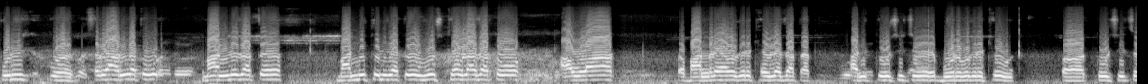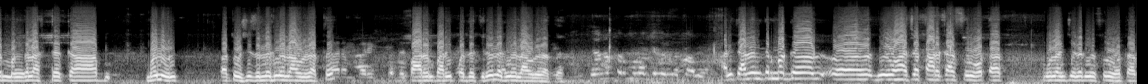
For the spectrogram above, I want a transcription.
पूर्वी सगळ्या अंगात मानलं जातं मान्य केली जाते ऊस ठेवला जातो आवळा बांगड्या वगैरे ठेवल्या जातात. आणि तुळशीचे बोर वगैरे ठेवून तुळशीचं मंगलाष्टका म्हणून तुळशीचं लग्न लावलं जातं. पारंपरिक पद्धती पारंपरिक पद्धतीने लग्न लावलं जातं. त्यानंतर मुलाचे लग्न चालू आहे. आणि त्यानंतर मग विवाहाच्या तारखा सुरू होतात. मुलांचे लग्न सुरू होतात.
